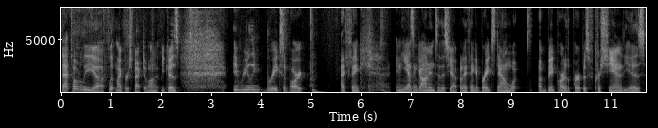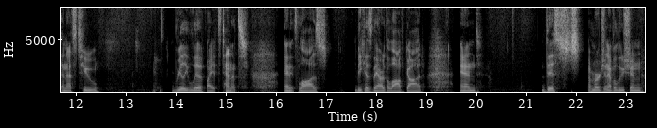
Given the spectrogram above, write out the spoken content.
That totally uh, flipped my perspective on it because it really breaks apart. I think, and he hasn't gone into this yet, but I think it breaks down what a big part of the purpose of Christianity is, and that's to really live by its tenets and its laws because they are the law of God. And this emergent evolution,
